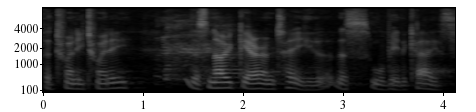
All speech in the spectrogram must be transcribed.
than 2020, there's no guarantee that this will be the case.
